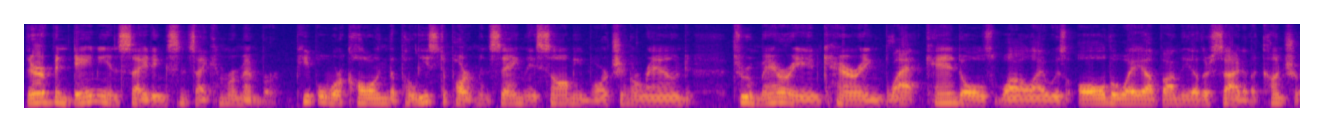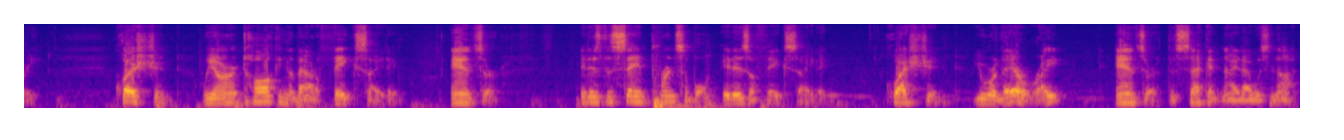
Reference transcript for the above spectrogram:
There have been Damien sightings since I can remember. People were calling the police department saying they saw me marching around through Marion carrying black candles while I was all the way up on the other side of the country. Question We aren't talking about a fake sighting. Answer It is the same principle. It is a fake sighting. Question. You were there, right? Answer. The second night I was not.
